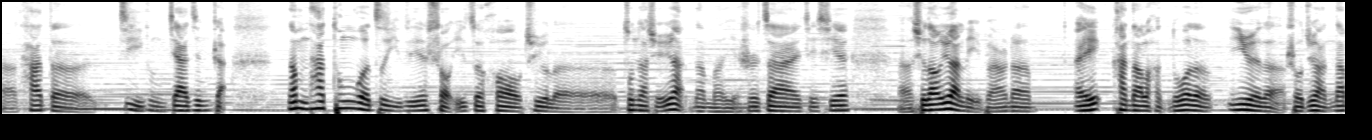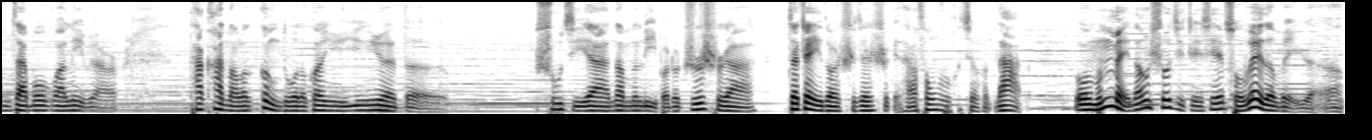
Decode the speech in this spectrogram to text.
呃，他的技艺更加精湛。那么他通过自己这些手艺，最后去了宗教学院。那么也是在这些，呃，修道院里边呢，哎，看到了很多的音乐的手卷。那么在博物馆里边，他看到了更多的关于音乐的书籍啊，那么里边的知识啊。在这一段时间是给他丰富性很大的。我们每当说起这些所谓的伟人啊，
